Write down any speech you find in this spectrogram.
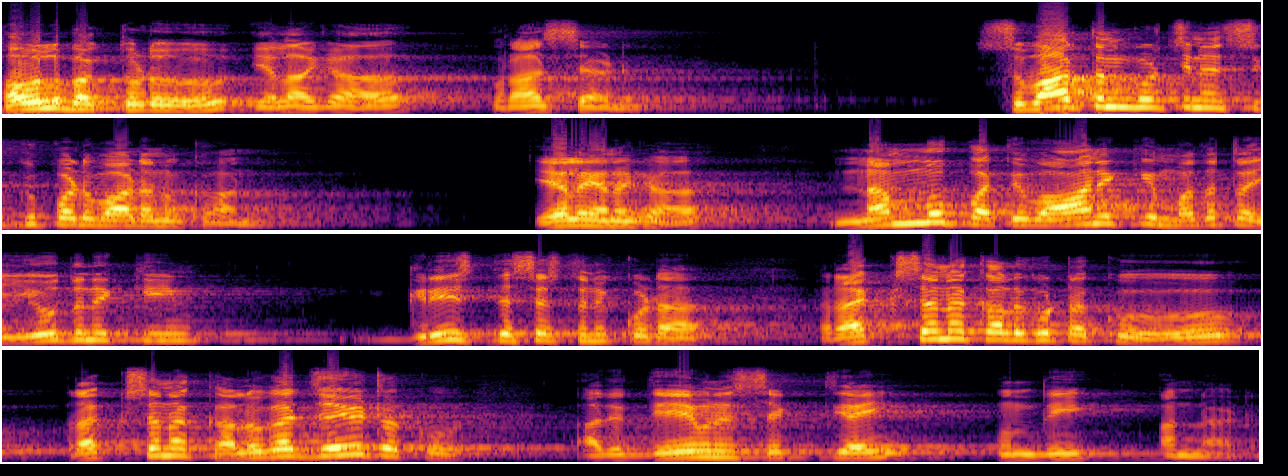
పౌలు భక్తుడు ఇలాగా వ్రాశాడు సువార్తను గురించి నేను సిగ్గుపడి వాడను కాను ఏలయనగా నమ్ము ప్రతివానికి మొదట యూదునికి గ్రీస్ దేశస్థునికి కూడా రక్షణ కలుగుటకు రక్షణ కలుగజేయుటకు అది దేవుని శక్తి అయి ఉంది అన్నాడు.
